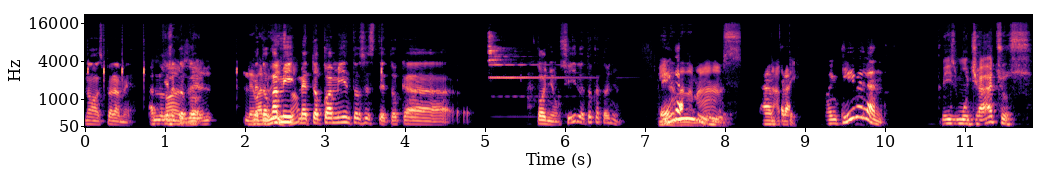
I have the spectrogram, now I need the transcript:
no, espérame. Ah, me, tocó, a mí, me tocó a mí, entonces te toca Toño. Sí, le toca a Toño. Venga, nada más. En Cleveland. Mis muchachos.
